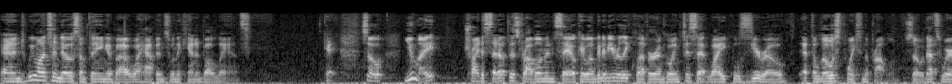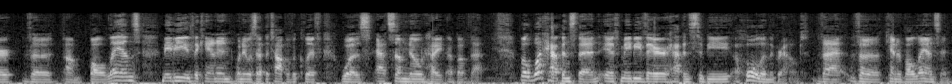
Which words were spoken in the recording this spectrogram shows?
and we want to know something about what happens when the cannonball lands. Okay so you might try to set up this problem and say okay well I'm going to be really clever. I'm going to set y equals zero at the lowest point in the problem. So that's where the um, ball lands. Maybe the cannon when it was at the top of a cliff was at some known height above that. But what happens then if maybe there happens to be a hole in the ground that the cannonball lands in?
